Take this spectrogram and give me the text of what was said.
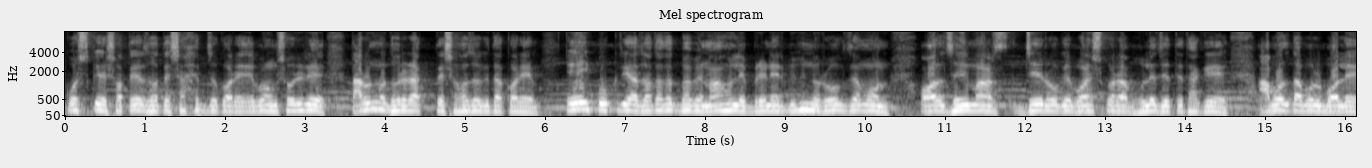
কোষকে সতেজ হতে সাহায্য করে এবং শরীরে তারুণ্য ধরে রাখতে সহযোগিতা করে। এই প্রক্রিয়া যথাযথভাবে না হলে ব্রেনের বিভিন্ন রোগ যেমন অলঝেইমার্স যে রোগে বয়স্করা ভুলে যেতে থাকে আবল তাবল বলে,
